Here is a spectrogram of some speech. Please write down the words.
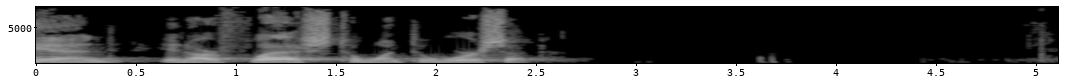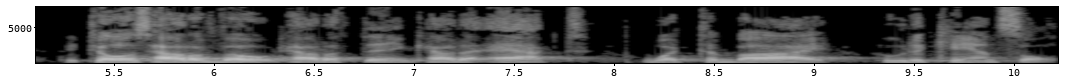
tend in our flesh to want to worship. They tell us how to vote, how to think, how to act, what to buy, who to cancel.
